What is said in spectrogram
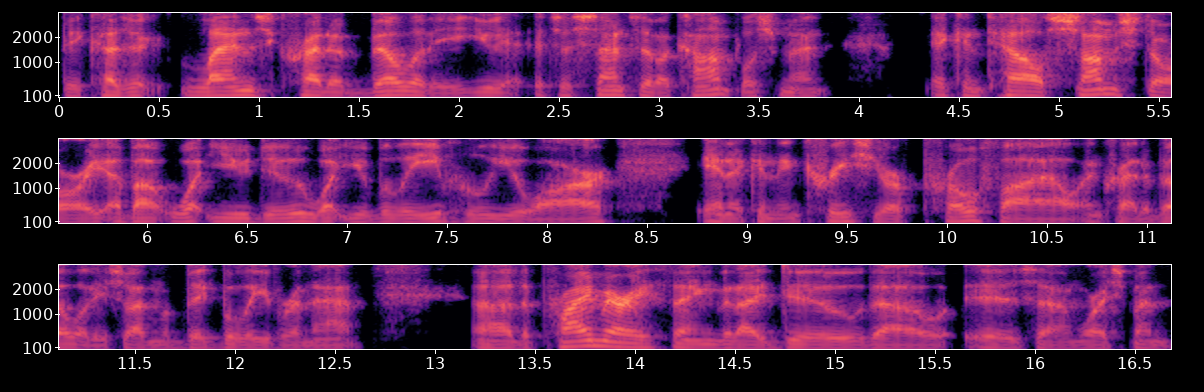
because it lends credibility. You, it's a sense of accomplishment. It can tell some story about what you do, what you believe, who you are, and it can increase your profile and credibility. So I'm a big believer in that. Uh, the primary thing that I do, though, is um, where I spend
